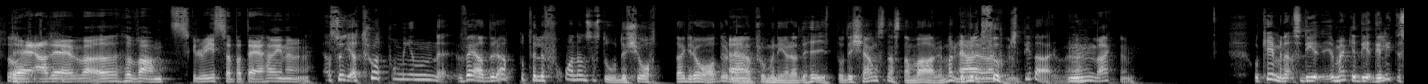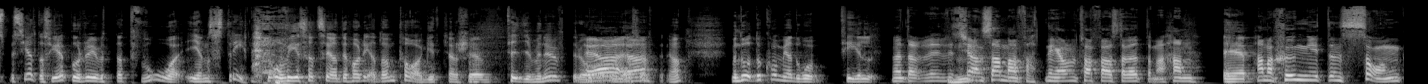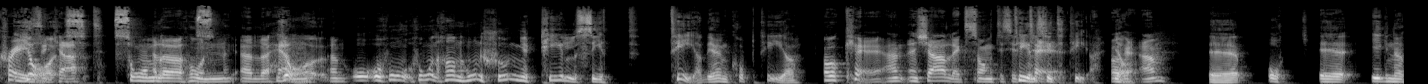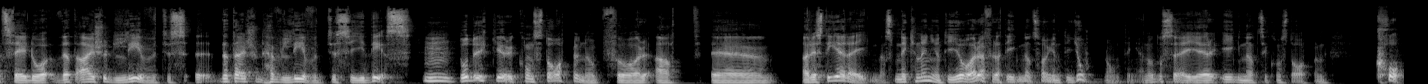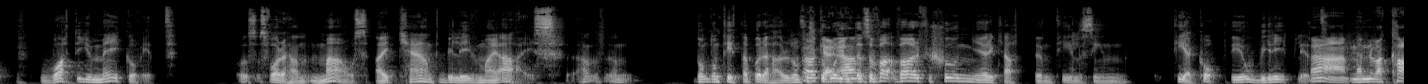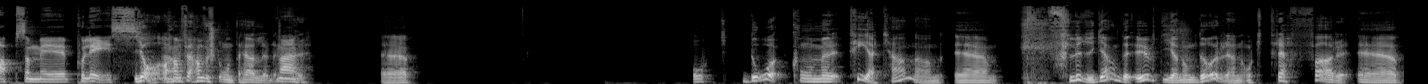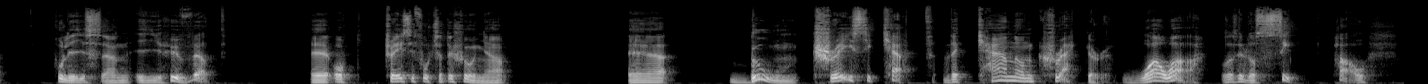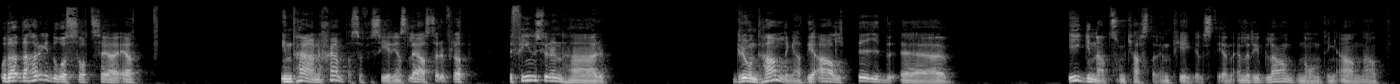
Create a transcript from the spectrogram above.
det, ja, det var, hur varmt skulle du gissa på att det är här inne nu? Alltså, jag tror att på min väderapp på telefonen så stod det 28 grader när Ja. jag promenerade hit. Och det känns nästan varmare. Det är Ja, väldigt verkligen. fuktig värme. Mm, verkligen. Okej, men alltså det, jag märker det, det är lite speciellt. Alltså jag är på ruta två i en stripp och vi så att säga, det har redan tagit kanske tio minuter. Och, Ja, ja. ja. Men då, då kommer jag då till... Vänta, vi, vi kör en sammanfattning av de två första rutorna. Han, Eh, han har sjungit en sång, Crazy ja, Cat. Som, Eller hon, eller hen. Ja, Mm. och, och hon, hon, han, hon sjunger till sitt te. Det är en kopp te Okej, en, en kärlekssång till sitt till te. sitt te. Ja. ja. Eh, och eh, Ignat säger då that I, should live to, eh, that I should have lived to see this. Då dyker konstapeln upp för att eh, arrestera Ignaz. Men det kan han ju inte göra för att Ignaz har ju inte gjort någonting än. Och då säger Ignaz till konstapeln Cop, what do you make of it? Och så svarar han Mouse, I can't believe my eyes. Han, han, de, de tittar på det här och de förstår Okej, ju inte. Så va, varför sjunger katten till sin tekopp? Det är obegripligt. Ja, men det var Cop som är polis. Ja, han, han förstår inte heller det här. Eh, och då kommer tekannan eh, flygande ut genom dörren och träffar eh, polisen i huvudet. Eh, och Tracy fortsätter sjunga eh, Boom, Crazy Cat, The Cannon Cracker, Wawa. Och så säger det då Zip, Pow. Och det, det här är ju då så att säga ett internskämt alltså för seriens läsare. För att det finns ju den här grundhandlingen att det är alltid eh, Ignat som kastar en tegelsten eller ibland någonting annat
